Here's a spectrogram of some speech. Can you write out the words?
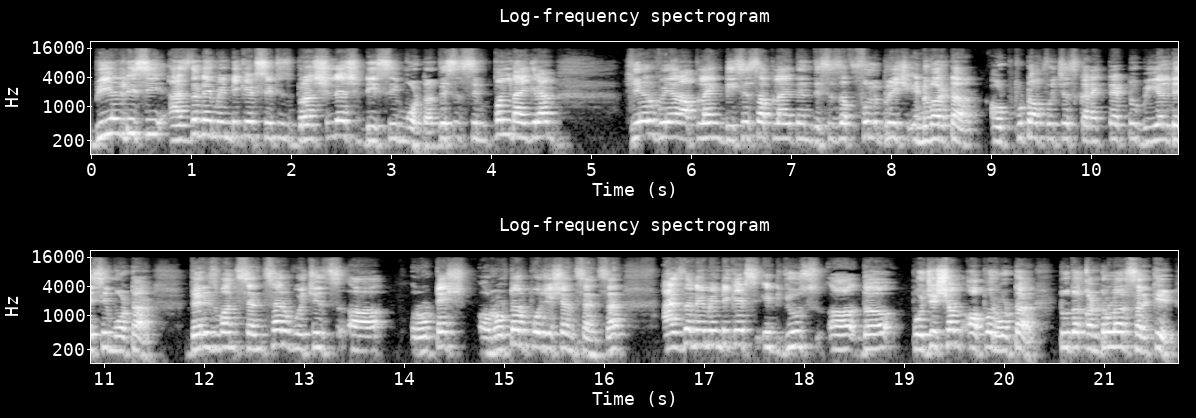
BLDC as the name indicates it is brushless DC motor. This is simple diagram. Here we are applying DC supply then this is a full bridge inverter output of which is connected to BLDC motor. There is one sensor which is a rotation, rotor position sensor. As the name indicates it gives uh, the position of a rotor to the controller circuit.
